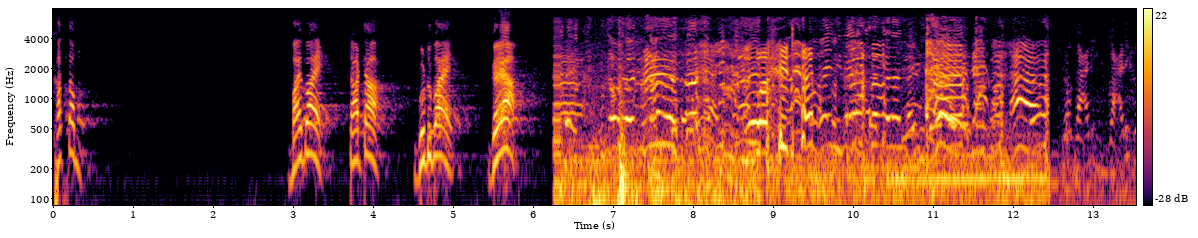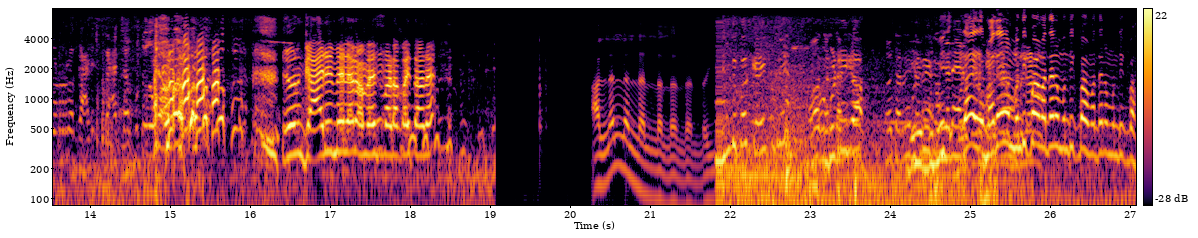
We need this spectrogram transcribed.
ಖತಮ್. Bye bye tata good bye ಗಯಾ ಇವನ್ ಗಾಡಿ ಮೇಲೆ ರೊಮ್ಯಾನ್ಸ್ ಮಾಡಕ್ ಹೋಯ್ತಾವ್ರೆ ಅಲ್ಲಲ್ಲಲ್ಲಲ್ಲಲ್ಲಲ್ಲ ಮದನ ಮುಂದಕ್ಕೆ ಬಾ ಮದನ ಮುಂದಕ್ಕೆ ಬಾ ಮದನ ಮುಂದಕ್ಕೆ ಬಾ.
